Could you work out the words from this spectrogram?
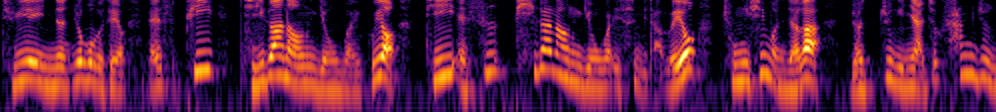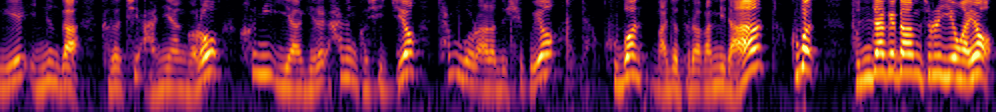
뒤에 있는 요거 보세요. SP D가 나오는 경우가 있고요. DSP가 나오는 경우가 있습니다. 왜요? 중심 원자가 몇 죽이냐, 즉 3죽 위에 있는가 그렇지 아니한 거로 흔히 이야기를 하는 것이지요. 참고로 알아두시고요. 자, 9번 마저 들어갑니다. 9번 분자궤도 함수를 이용하여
